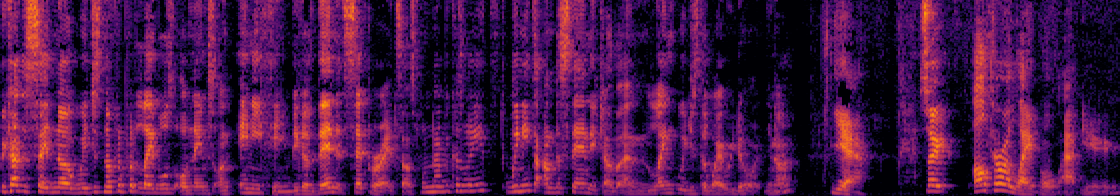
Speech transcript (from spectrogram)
we can't just say no. We're just not going to put labels or names on anything because then it separates us. Well, no, because we need we need to understand each other, and language is the way we do it. You know. Yeah. So I'll throw a label at you,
